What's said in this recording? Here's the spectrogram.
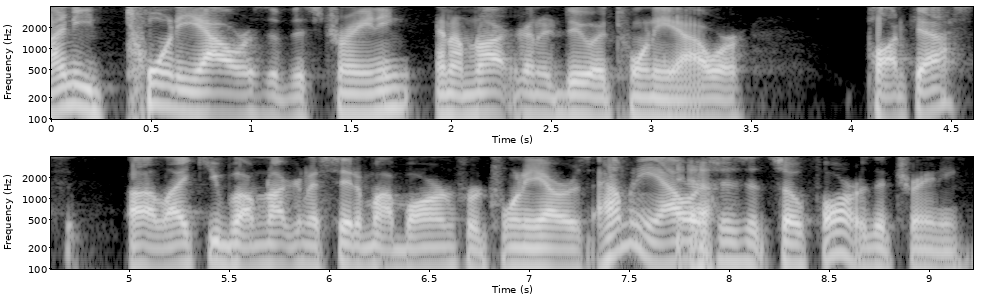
I need 20 hours of this training, and I'm not gonna do a 20 hour podcast uh, like you, but I'm not going to sit in my barn for 20 hours. How many hours is it so far, the training?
